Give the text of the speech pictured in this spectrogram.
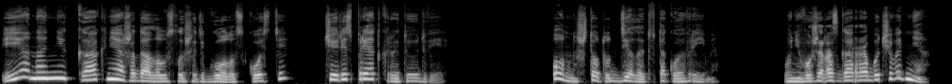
и она никак не ожидала услышать голос Кости через приоткрытую дверь. Он что тут делает в такое время? У него же разгар рабочего дня.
